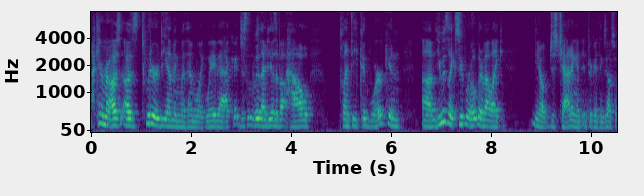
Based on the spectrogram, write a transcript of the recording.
I can't remember. I was I was Twitter DMing with him like way back, just with ideas about how Plenti could work, and um, he was like super open about like you know, just chatting and, and, figuring things out. So,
